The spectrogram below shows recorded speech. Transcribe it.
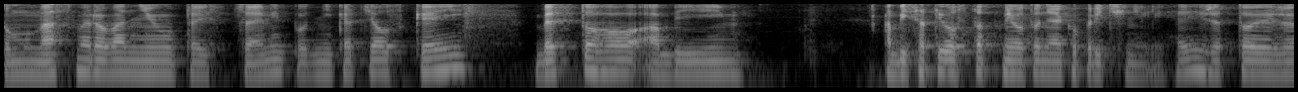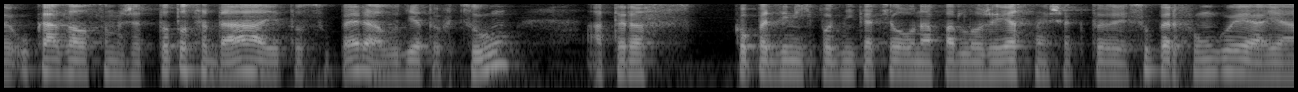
tomu nasmerovaniu tej scény podnikateľskej bez toho, aby aby sa tí ostatní o to nejako pričinili. Hej? Že to je, že ukázal som, že toto sa dá, je to super a ľudia to chcú a teraz kopec iných podnikateľov napadlo, že jasné, však to je super funguje a ja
